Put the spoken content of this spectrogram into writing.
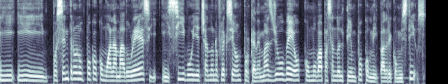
y, pues entra un poco como a la madurez y, sí voy echando reflexión porque además yo veo cómo va pasando el tiempo con mi padre y con mis tíos.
